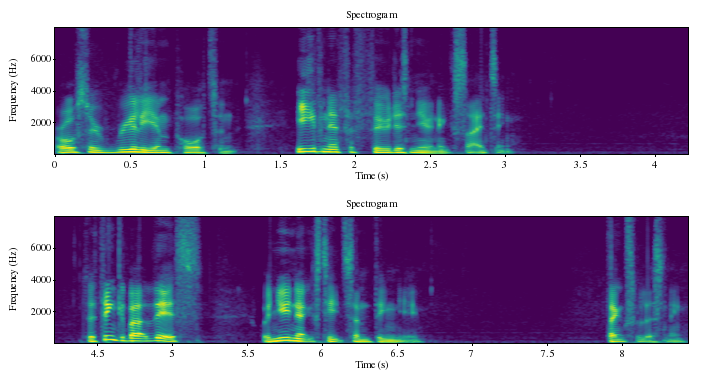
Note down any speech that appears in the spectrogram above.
are also really important, even if a food is new and exciting. So think about this when you next eat something new. Thanks for listening.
